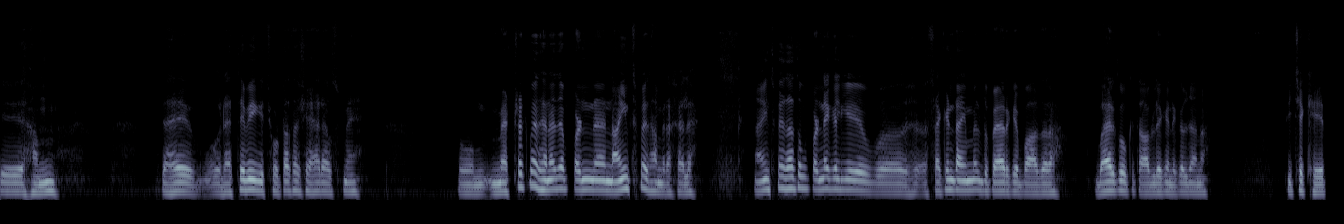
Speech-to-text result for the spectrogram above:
कि हम चाहे रहते भी छोटा सा शहर है उसमें तो मैट्रिक में थे ना जब पढ़ने नाइन्थ में था मेरा ख्याल है। नाइन्थ में था तो पढ़ने के लिए सेकंड टाइम में दोपहर के बाद ज़रा बाहर को किताब लेके निकल जाना। पीछे खेत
